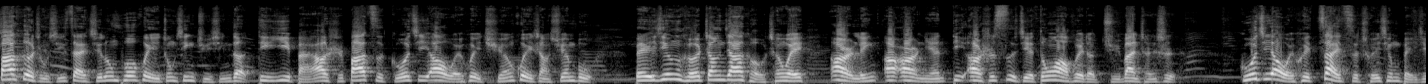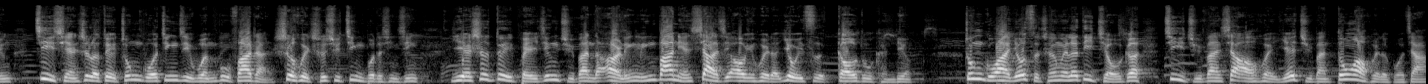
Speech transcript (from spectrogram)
巴赫主席在吉隆坡会议中心举行的第一百二十八次国际奥委会全会上宣布。北京和张家口成为2022年第二十四届冬奥会的举办城市，国际奥委会再次垂青北京，既显示了对中国经济稳步发展、社会持续进步的信心，也是对北京举办的2008年夏季奥运会的又一次高度肯定。中国啊，由此成为了第九个既举办夏奥会也举办冬奥会的国家。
